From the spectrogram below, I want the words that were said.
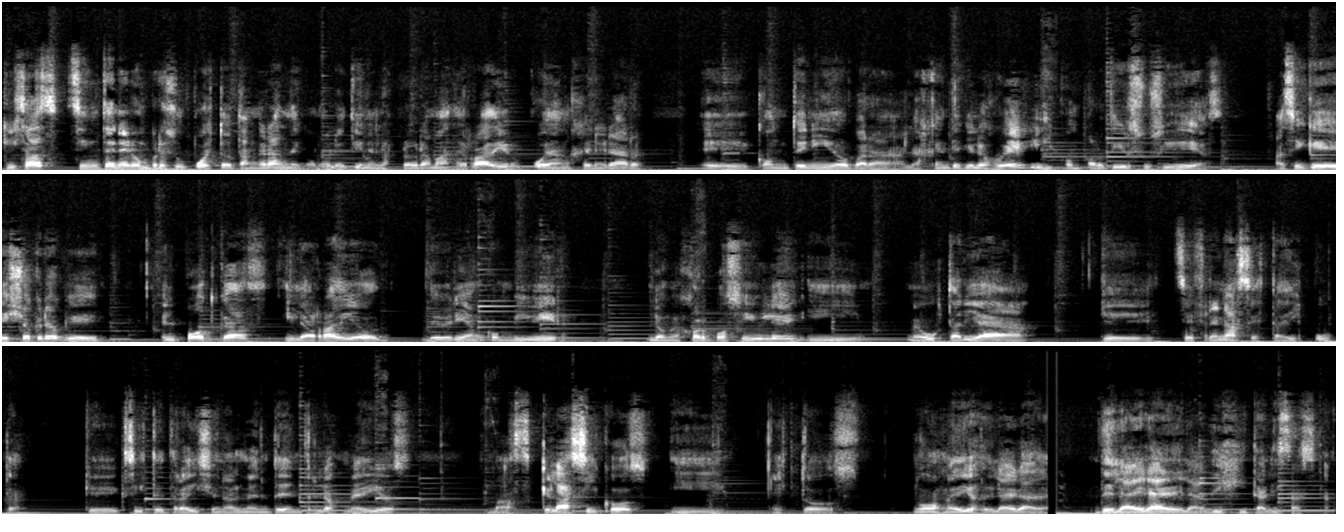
quizás sin tener un presupuesto tan grande como lo tienen los programas de radio, puedan generar eh, contenido para la gente que los ve y compartir sus ideas. Así que yo creo que el podcast y la radio deberían convivir lo mejor posible y me gustaría que se frenase esta disputa que existe tradicionalmente entre los medios más clásicos y estos nuevos medios de la era de la, era de la digitalización.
